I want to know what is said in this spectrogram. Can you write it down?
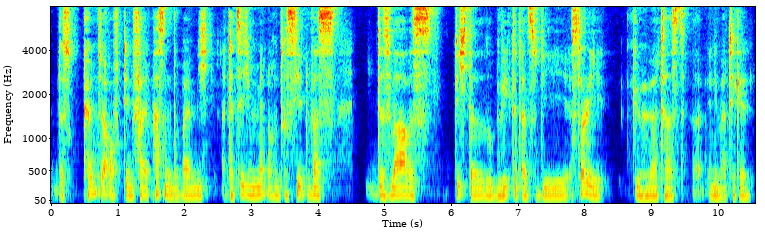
das könnte auf den Fall passen, wobei mich tatsächlich im Moment noch interessiert, was das war, was dich da so bewegt hat, als du die Story gehört hast äh, in dem Artikel.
